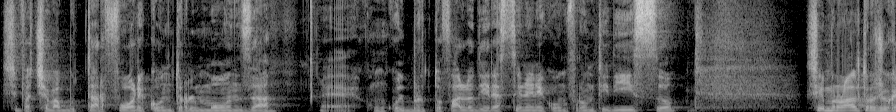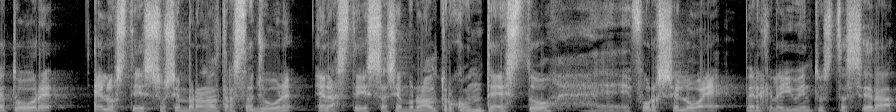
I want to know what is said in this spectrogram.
si faceva buttare fuori contro il Monza, eh, con quel brutto fallo di reazione nei confronti di Izzo. Sembra un altro giocatore, è lo stesso, sembra un'altra stagione, è la stessa, sembra un altro contesto, e forse lo è perché la Juventus stasera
